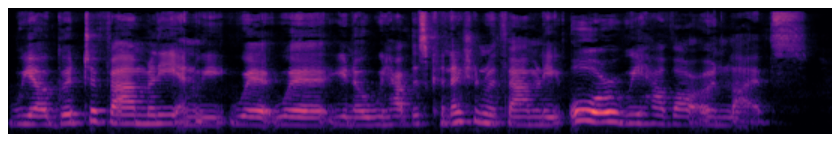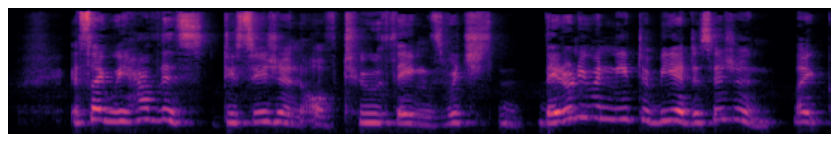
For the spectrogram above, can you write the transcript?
we are good to family and we we're, we're you know we have this connection with family or we have our own lives it's like we have this decision of two things which they don't even need to be a decision like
